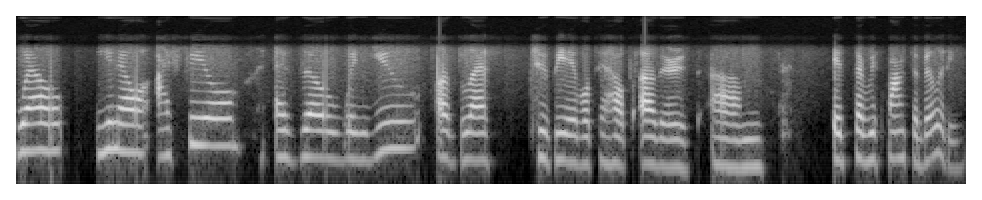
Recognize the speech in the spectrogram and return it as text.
Well, you know, I feel as though when you are blessed to be able to help others, um, it's a responsibility.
